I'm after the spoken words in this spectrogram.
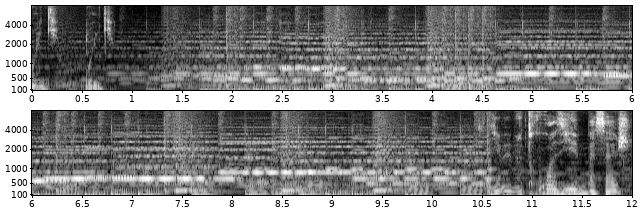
Wink, wink. Il y a même un troisième passage.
